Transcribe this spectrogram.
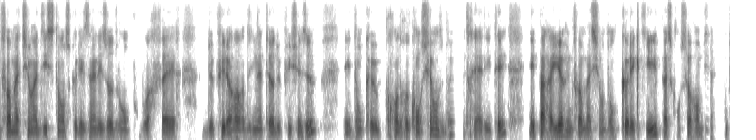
formation à distance que les uns et les autres vont pouvoir faire depuis leur ordinateur, depuis chez eux, et donc euh, prendre conscience de cette réalité. Et par ailleurs, une formation donc collective, parce qu'on se rend bien compte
